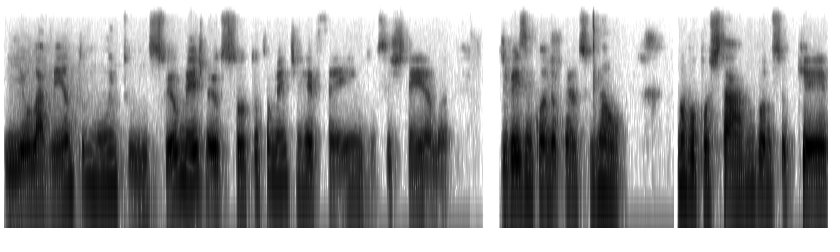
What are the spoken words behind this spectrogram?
E eu lamento muito isso. Eu mesma, eu sou totalmente refém do sistema. De vez em quando eu penso, não, não vou postar, não vou não sei o quê,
